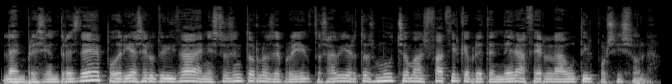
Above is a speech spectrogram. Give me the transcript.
La impresión 3D podría ser utilizada en estos entornos de proyectos abiertos mucho más fácil que pretender hacerla útil por sí sola.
